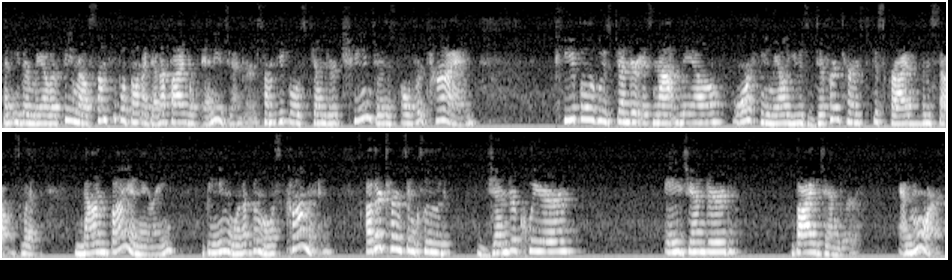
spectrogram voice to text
than either male or female. Some people don't identify with any gender. Some people's gender changes over time. People whose gender is not male or female use different terms to describe themselves, with non binary being one of the most common. Other terms include genderqueer, agendered, bigender, and more.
